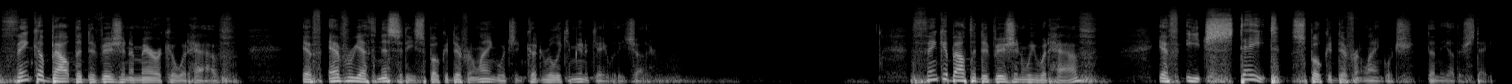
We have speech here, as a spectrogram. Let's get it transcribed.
Think about the division America would have if every ethnicity spoke a different language and couldn't really communicate with each other. Think about the division we would have if each state spoke a different language than the other state.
